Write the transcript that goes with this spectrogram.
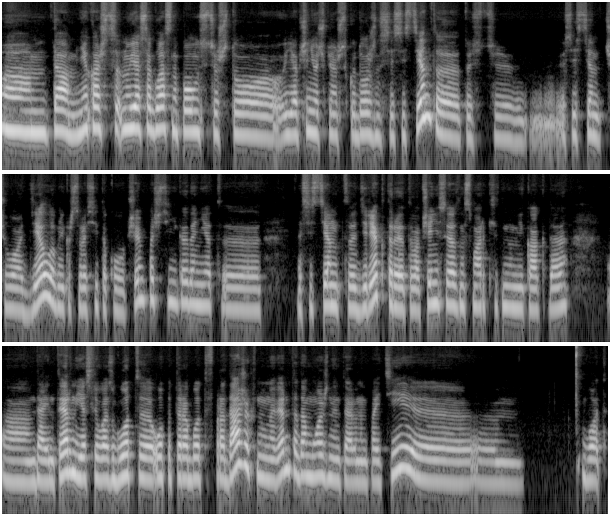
Um, да, мне кажется, ну, я согласна полностью, что я вообще не очень понимаю, что такое должность ассистента, то есть э, ассистент чего отдела, мне кажется, в России такого вообще почти никогда нет. Э, ассистент директора, это вообще не связано с маркетингом никак, да. Uh, да, интерн, если у вас год опыта работы в продажах, ну, наверное, тогда можно интерном пойти, вот.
